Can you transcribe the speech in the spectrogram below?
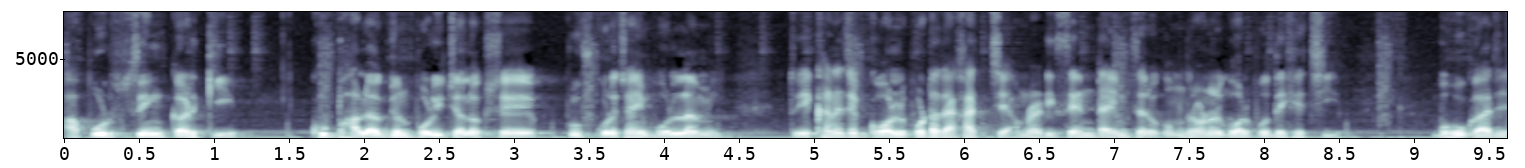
অপূর্ব সিং কার্কি খুব ভালো একজন পরিচালক, সে প্রুফ করেছে আমি বললামই। তো এখানে যে গল্পটা দেখাচ্ছে, আমরা রিসেন্ট টাইমস এরকম ধরনের গল্প দেখেছি। বহু কাজে,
